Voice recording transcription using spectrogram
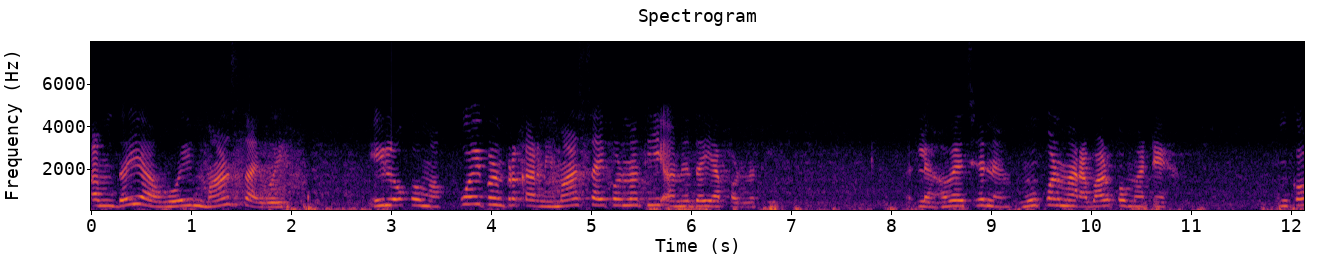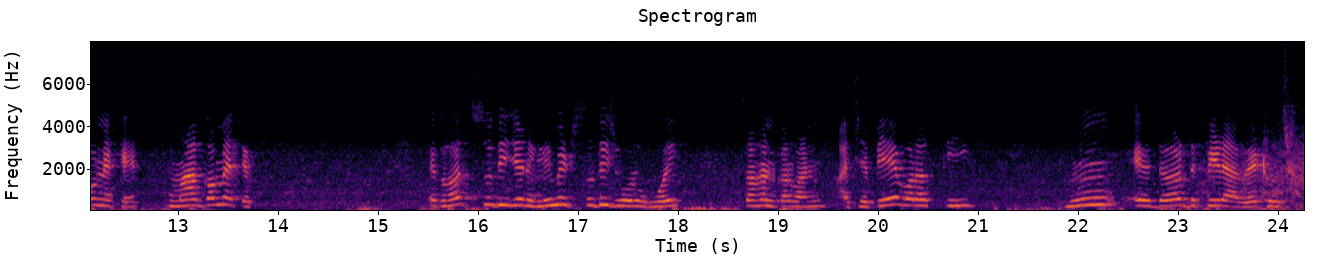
આમ દયા હોય, માણસાઈ હોય એ લોકોમાં કોઈ પણ પ્રકારની માણસાઈ પણ નથી અને દયા પણ નથી. એટલે હવે છે ને, હું પણ મારા બાળકો માટે, હું કહું ને કે, માં ગમે તે એક હદ સુધી જેની લિમિટ સુધી જ ઓળું હોય સહન કરવાનું. આજે બે વર્ષથી હું એ દર્દ પીડા વેઠું છું.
